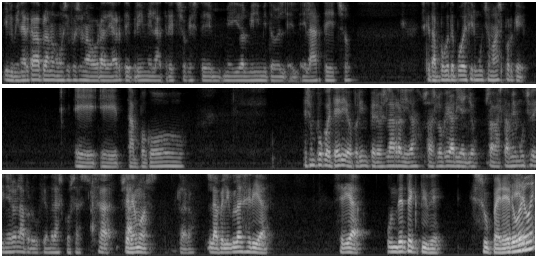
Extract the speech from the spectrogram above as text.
Iluminar cada plano como si fuese una obra de arte, Prim, el atrecho que esté medido al milímetro, el, el- el arte hecho. Es que tampoco te puedo decir mucho más porque. eh, eh, tampoco. Es un poco etéreo, Prim, pero es la realidad. O sea, es lo que haría yo. O sea, gastarme mucho dinero en la producción de las cosas. O sea, O sea, tenemos... Claro. La película sería... Sería un detective superhéroe ¿Héroe?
